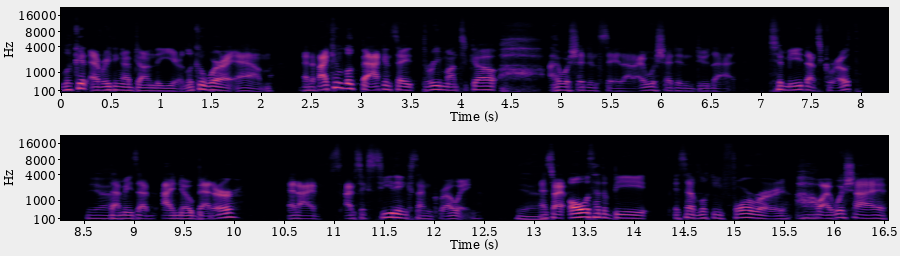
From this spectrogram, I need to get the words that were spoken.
look at everything I've done in the year. Look at where I am. And if I mm-hmm. can look back and say three months ago, oh, I wish I didn't say that. I wish I didn't do that. To me, that's growth Yeah. that means I, I know better and I've, I'm succeeding because I'm growing. yeah. And so I always have to be, instead of looking forward, oh, I wish I,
